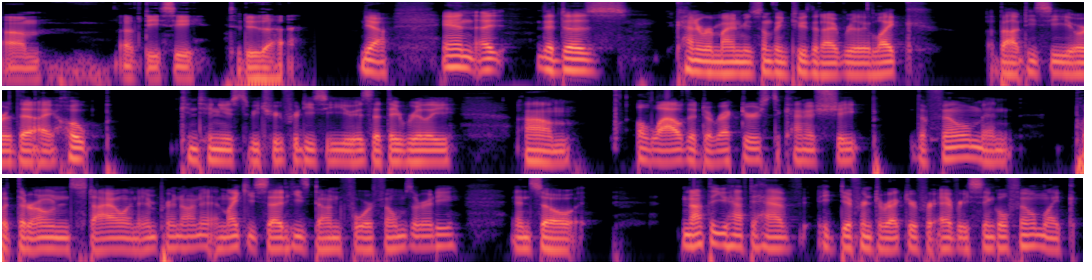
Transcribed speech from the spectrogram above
um, of DC to do that. Yeah, and I, that does kind of remind me of something too that I really like about DC, or that I hope continues to be true for DCU, is that they really um, allow the directors to kind of shape the film and put their own style and imprint on it. And like you said, he's done four films already, and so not that you have to have a different director for every single film. Like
